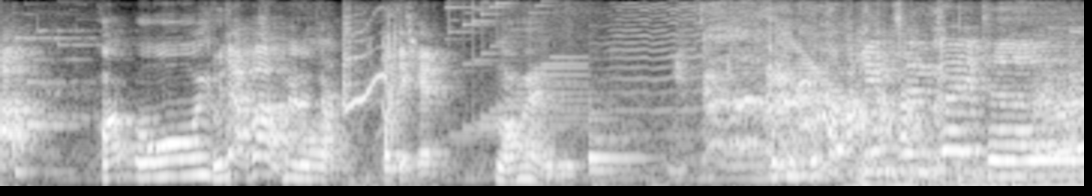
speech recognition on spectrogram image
ลับ ความโอ้ยรู้จักเปล่า ไม่รู้จัก โปรเจกต์เฮดร้องไงดิยิ่งฉันใกล้เธอ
